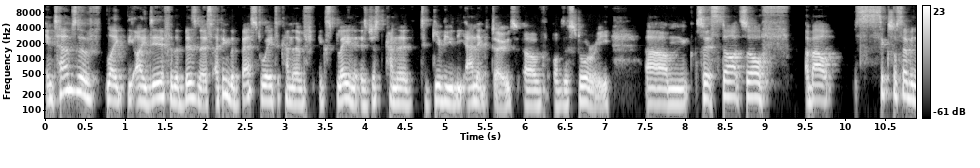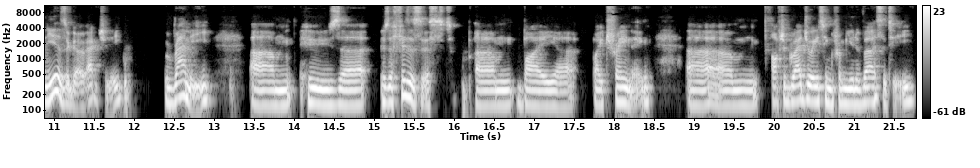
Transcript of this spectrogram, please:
In terms of like the idea for the business, I think the best way to kind of explain it is just kind of to give you the anecdote of of the story. Um, so it starts off about six or seven years ago, actually. Rami, um, who's uh, who's a physicist um, by uh, by training, um, after graduating from university,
